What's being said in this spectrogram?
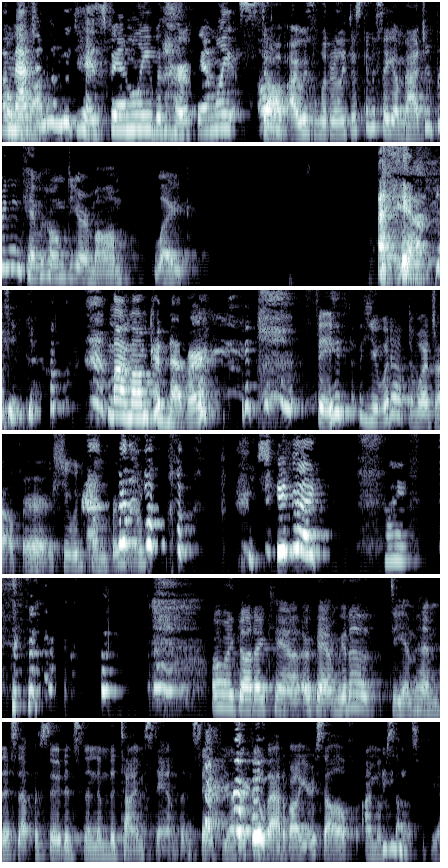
Oh imagine him with his family, with her family. Stop. Oh, I was literally just gonna say, imagine bringing him home to your mom. Like yeah. My mom could never. Faith, you would have to watch out for her. She would come for. She'd be like, hi. Oh my god, I can't. Okay, I'm gonna DM him this episode and send him the timestamp and say if you ever feel bad about yourself, I'm obsessed with you.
